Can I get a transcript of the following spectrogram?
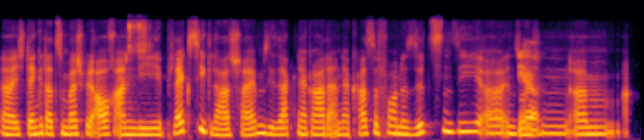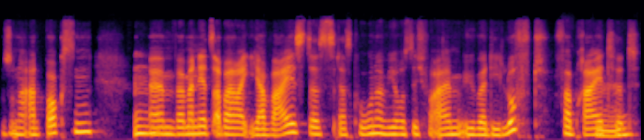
äh, ich denke da zum Beispiel auch an die Plexiglasscheiben. Sie sagten ja gerade, an der Kasse vorne sitzen Sie äh, in solchen, ja. ähm, so einer Art Boxen. Mhm. Ähm, wenn man jetzt aber ja weiß, dass das Coronavirus sich vor allem über die Luft verbreitet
